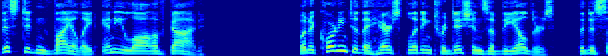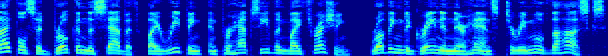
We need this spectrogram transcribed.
This didn't violate any law of God. But according to the hair splitting traditions of the elders, the disciples had broken the Sabbath by reaping and perhaps even by threshing, rubbing the grain in their hands to remove the husks.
